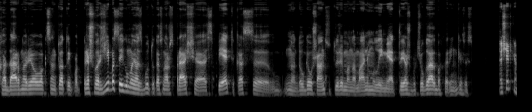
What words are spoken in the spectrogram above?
ką dar norėjau akcentuoti, tai prieš varžybas, jeigu manęs būtų kas nors prašę spėti, kas na, daugiau šansų turi, mano manimu, laimėti, tai aš būčiau Gladbachą rinkęsis. Aš irgi.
